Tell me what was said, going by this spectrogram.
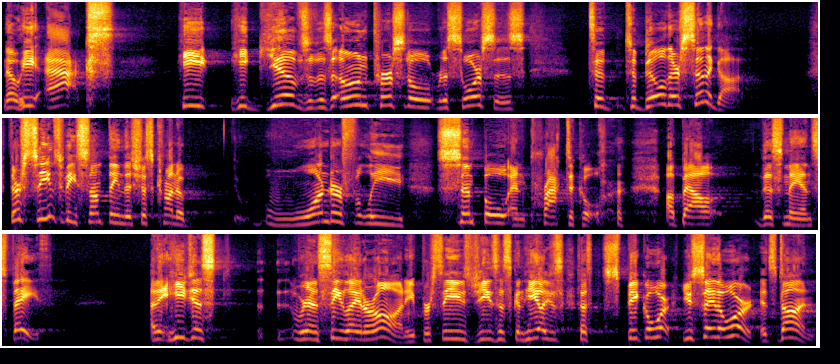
No, he acts. He, he gives of his own personal resources to, to build their synagogue. There seems to be something that's just kind of wonderfully simple and practical about this man's faith. I mean, he just, we're going to see later on, he perceives Jesus can heal. He just says, Speak a word. You say the word, it's done.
